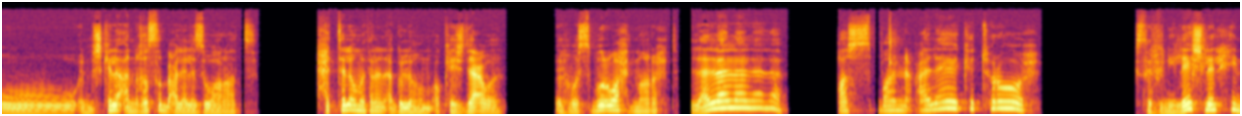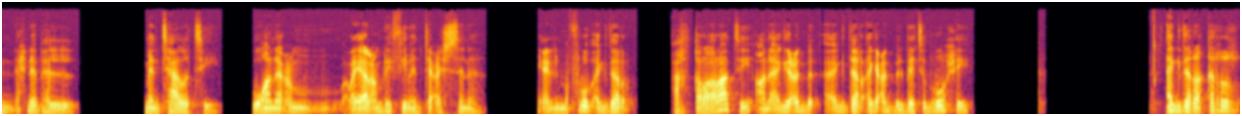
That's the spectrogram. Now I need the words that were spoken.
والمشكلة أنغصب على الزوارات حتى لو مثلا أقول لهم أوكي إيش دعوة؟ هو أسبوع واحد ما رحت. لا لا لا لا لا. غصبا عليك تروح. يصير فيني ليش للحين؟ إحنا بهالمنتاليتي وأنا عم ريال عمري 18 سنة. يعني المفروض أقدر آخذ قراراتي. أنا أقعد أقدر أقعد بالبيت بروحي. أقدر أقرر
